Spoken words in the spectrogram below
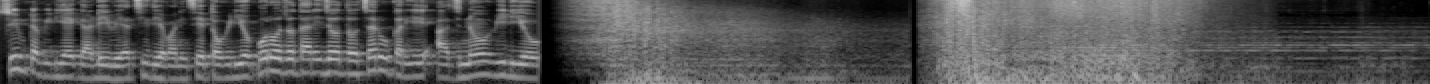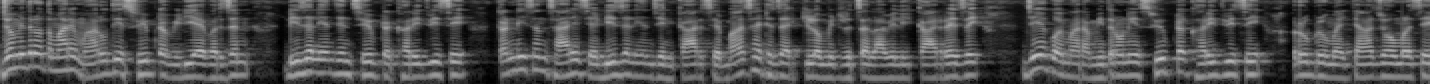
સ્વિફ્ટ વીડીઆઈ ગાડી વેચી દેવાની છે. તો વીડિયો પૂરો જોતા રહેજો તો શરૂ કરીએ આજનો વીડિયો. જો મિત્રો તમારે Maruti Swift VDI version diesel engine Swift ખરીદવી છે કન્ડિશન સારી છે ડીઝલ એન્જિન કાર છે, બાસઠ હજાર કિલોમીટર ચલાવેલી કાર રહેશે. જે કોઈ મારા મિત્રોને સ્વિફ્ટ ખરીદવી છે, રૂબરૂમાં ક્યાં જોવા મળશે.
